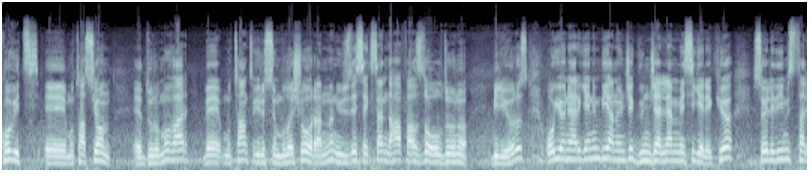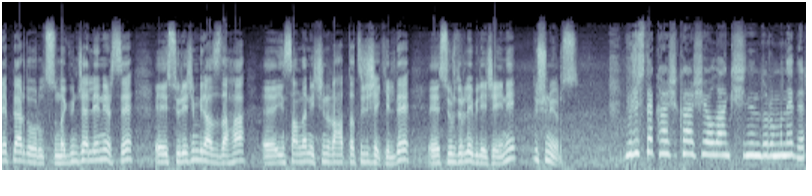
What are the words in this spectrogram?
Covid e, mutasyon e, durumu var ve mutant virüsün bulaşı oranının %80 daha fazla olduğunu biliyoruz. O yönergenin bir an önce güncellenmesi gerekiyor. Söylediğimiz talepler doğrultusunda güncellenirse e, sürecin biraz daha e, insanların içini rahatlatıcı şekilde e, sürdürülebileceğini düşünüyoruz. Virüste karşı karşıya olan kişinin durumu nedir?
